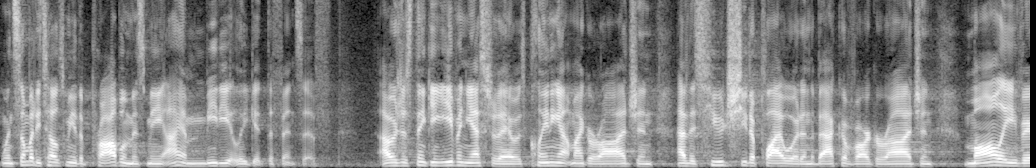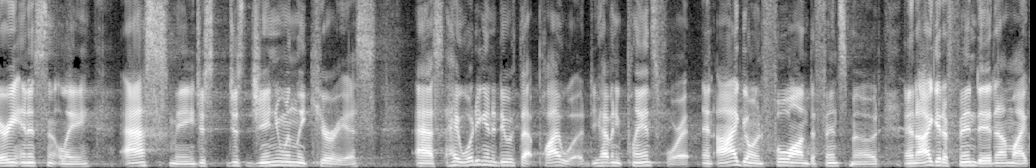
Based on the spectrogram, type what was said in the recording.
when somebody tells me the problem is me, I immediately get defensive. I was just thinking, even yesterday, I was cleaning out my garage and had this huge sheet of plywood in the back of our garage. And Molly, very innocently, asks me, just, just genuinely curious, asks, Hey, what are you going to do with that plywood? Do you have any plans for it? And I go in full on defense mode and I get offended. And I'm like,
